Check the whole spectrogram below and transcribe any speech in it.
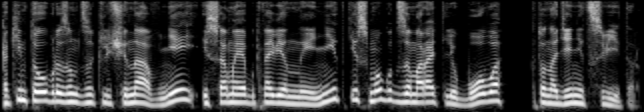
каким-то образом заключена в ней, и самые обыкновенные нитки смогут заморать любого, кто наденет свитер.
